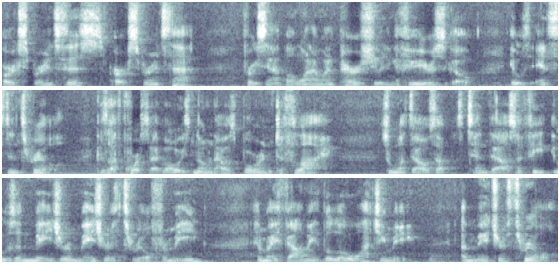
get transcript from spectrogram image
or experience this or experience that. For example, when I went parachuting a few years ago, it was instant thrill, because of course I've always known I was born to fly. So once I was up to 10,000 feet, it was a major, major thrill for me and my family below watching me. A major thrill.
